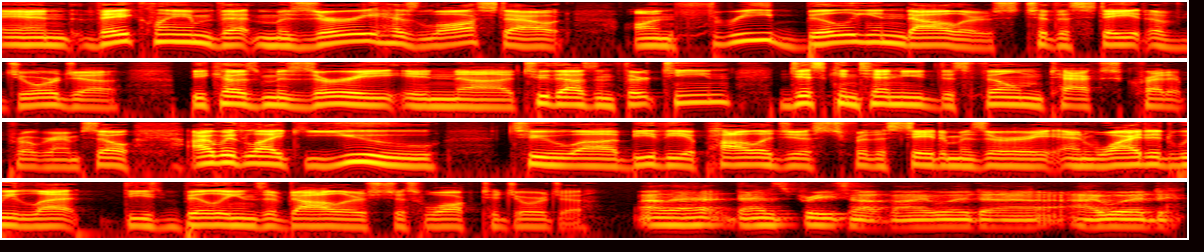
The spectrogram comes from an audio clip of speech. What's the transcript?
And they claim that Missouri has lost out on $3 billion to the state of Georgia because Missouri in uh, 2013 discontinued this film tax credit program. So I would like you to uh, be the apologist for the state of Missouri and why did we let these billions of dollars just walk to Georgia? Well, that that is pretty tough. I would uh, I would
